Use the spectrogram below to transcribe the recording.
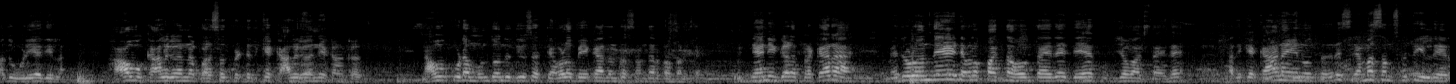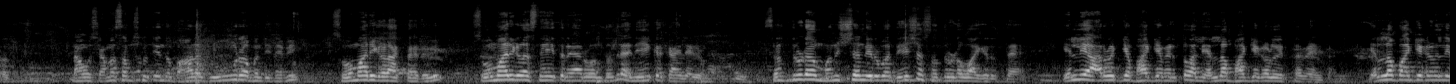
ಅದು ಉಳಿಯೋದಿಲ್ಲ. ಹಾವು ಕಾಲುಗಳನ್ನು ಬಳಸೋದು ಬಿಟ್ಟದಕ್ಕೆ ಕಾಲುಗಳನ್ನೇ ಕಳ್ಕೊಳ್ತು ನಾವು ಕೂಡ ಮುಂದೊಂದು ದಿವಸ ತೆವಳಬೇಕಾದಂಥ ಸಂದರ್ಭ ಬರುತ್ತೆ. ವಿಜ್ಞಾನಿಗಳ ಪ್ರಕಾರ ಮೆದುಳೊಂದೇ ಡೆವಲಪ್ ಆಗ್ತಾ ಹೋಗ್ತಾ ಇದೆ, ದೇಹ ಕುಬ್ಜವಾಗ್ತಾ ಇದೆ. ಅದಕ್ಕೆ ಕಾರಣ ಏನು ಅಂತಂದರೆ ಶ್ರಮ ಸಂಸ್ಕೃತಿ ಇಲ್ಲದೆ ಇರೋದು. ನಾವು ಶ್ರಮ ಸಂಸ್ಕೃತಿಯಿಂದ ಬಹಳ ದೂರ ಬಂದಿದ್ದೀವಿ. ಸೋಮಾರಿಗಳಾಗ್ತಾ ಇದ್ದೀವಿ. ಸೋಮಾರಿಗಳ ಸ್ನೇಹಿತರು ಯಾರು ಅಂತಂದರೆ ಅನೇಕ ಕಾಯಿಲೆಗಳು. ಸದೃಢ ಮನುಷ್ಯನಿರುವ ದೇಶ ಸದೃಢವಾಗಿರುತ್ತೆ. ಎಲ್ಲಿ ಆರೋಗ್ಯ ಭಾಗ್ಯವಿರುತ್ತೋ ಅಲ್ಲಿ ಎಲ್ಲ ಭಾಗ್ಯಗಳು ಇರ್ತವೆ ಅಂತ. ಎಲ್ಲ ಭಾಗ್ಯಗಳಲ್ಲಿ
